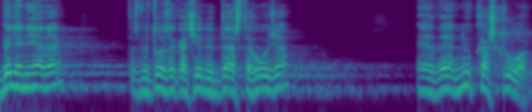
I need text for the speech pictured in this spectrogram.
Bile njëherë, transmetohet se ka qenë në ders te hoxha, edhe nuk ka shkruar.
